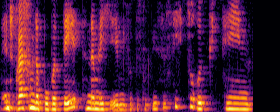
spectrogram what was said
entsprechen der Pubertät, nämlich eben so ein bisschen dieses sich zurückziehen,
